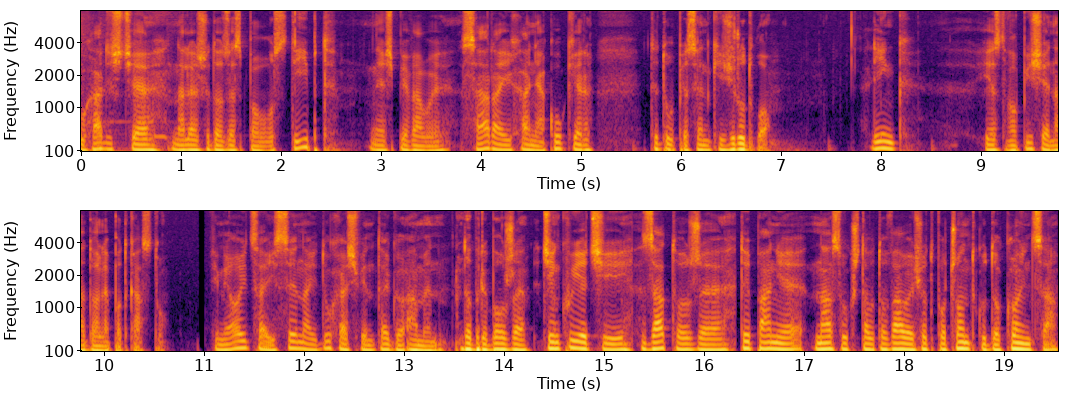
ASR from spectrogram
Wysłuchaliście, należy do zespołu Steeped. Śpiewały Sara i Hania Kukier. Tytuł piosenki Źródło. Link jest w opisie na dole podcastu. W imię Ojca i Syna i Ducha Świętego. Amen. Dobry Boże, dziękuję Ci za to, że Ty, Panie, nas ukształtowałeś od początku do końca.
